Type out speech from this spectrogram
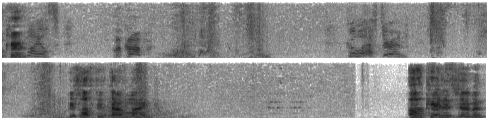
Okay. Miles, Look up! go after him. He's lost his damn mind. Okay, ladies and gentlemen.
